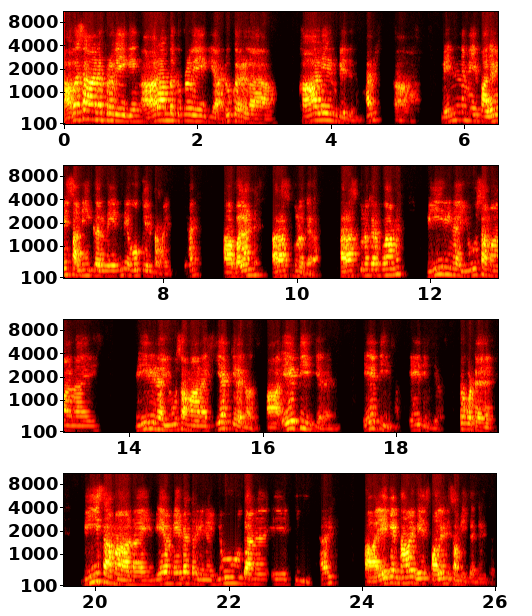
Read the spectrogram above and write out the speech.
අවසාන ප්‍රවේගයෙන් ආරම්භක ප්‍රවේගය අඩු කරලා කාලයෙන් බෙදෙනවා. හරි? ආ මෙන්න මේ පළවෙනි සමීකරණය එන්නේ ඕකෙන් තමයි. හරි? ආ බලන්න හරස් ගුණ කරා. හරස් ගුණ කරපුවාම වීරින u සමානයි වීරින u සමානයි කීයක් කියලා එනවද? ආ at කියලා එනවා. at at කියලා. එතකොට v සමානයි මේ මේ පැත්තට ගෙන u ධන at. හරි? ආ ඒකෙන් තමයි මේ පළවෙනි සමීකරණය එන්නේ.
